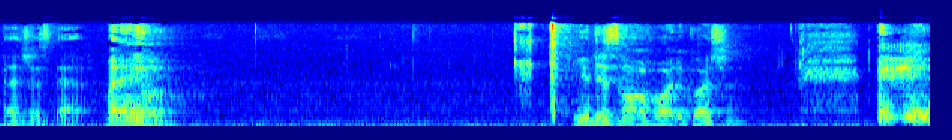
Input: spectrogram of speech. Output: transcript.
that's just that. But anyway, you just gonna avoid the question.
